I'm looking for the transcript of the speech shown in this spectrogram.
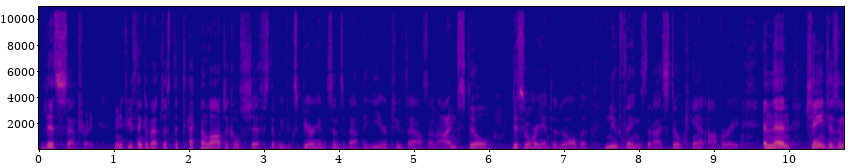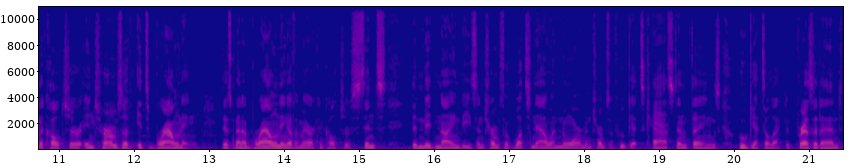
this century. I mean, if you think about just the technological shifts that we've experienced since about the year 2000, I'm still disoriented at all the new things that I still can't operate. And then changes in the culture in terms of its browning. There's been a browning of American culture since the mid 90s in terms of what's now a norm, in terms of who gets cast in things, who gets elected president,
